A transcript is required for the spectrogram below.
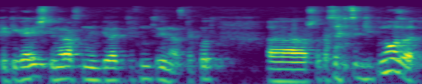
категорически нравственный императив внутри нас. Так вот, что касается гипноза,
